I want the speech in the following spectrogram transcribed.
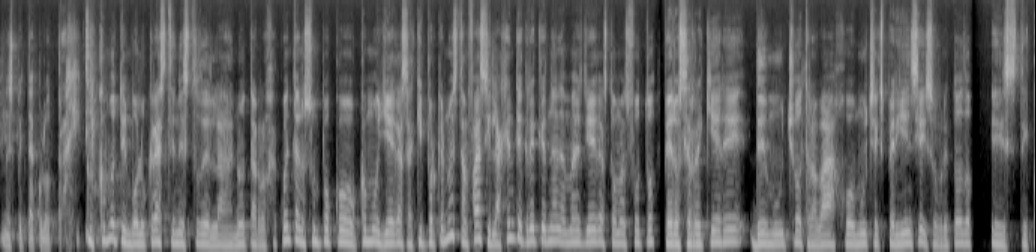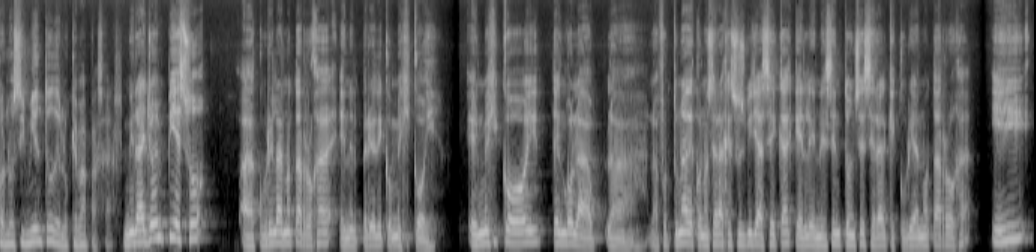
un espectáculo trágico. ¿Y cómo te involucraste en esto de la nota roja? Cuéntanos un poco cómo llegas aquí, porque no es tan fácil. La gente cree que nada más llegas, tomas foto, pero se requiere de mucho trabajo, mucha experiencia y sobre todo este conocimiento de lo que va a pasar. Mira, yo empiezo a cubrir la nota roja en el periódico México Hoy. En México Hoy tengo la, la fortuna de conocer a Jesús Villaseca, que él en ese entonces era el que cubría nota roja. Y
